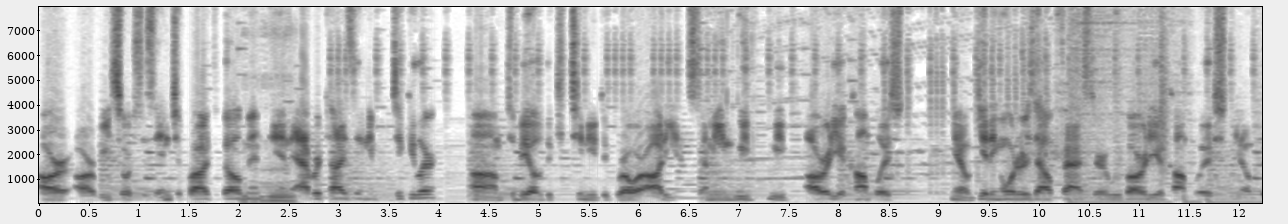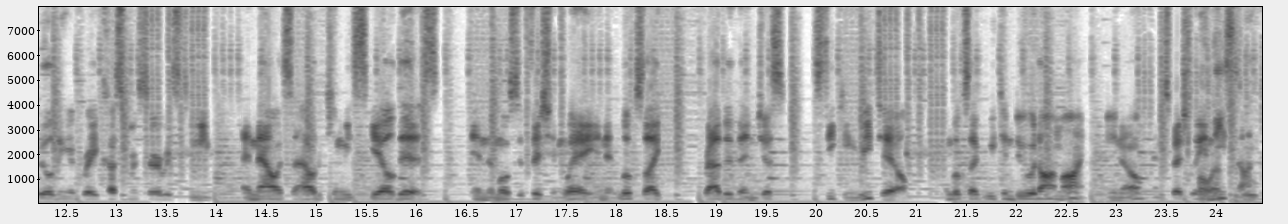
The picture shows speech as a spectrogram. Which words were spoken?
our, our resources into product development mm-hmm. and advertising in particular um, to be able to continue to grow our audience. I mean we've we've already accomplished you know getting orders out faster. We've already accomplished you know building a great customer service team. And now it's how can we scale this in the most efficient way? And it looks like rather than just seeking retail it looks like we can do it online you know and especially oh, in these times.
